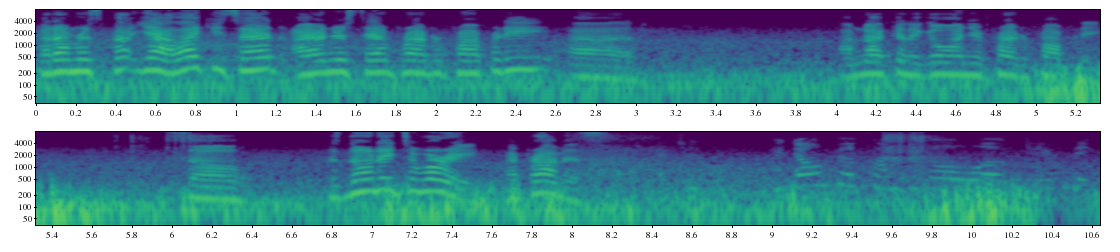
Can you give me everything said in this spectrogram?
But I'm respect. Yeah, like you said, I understand private property. Uh, I'm not going to go on your private property. So there's no need to worry. I promise. I just, we don't feel comfortable of you taking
